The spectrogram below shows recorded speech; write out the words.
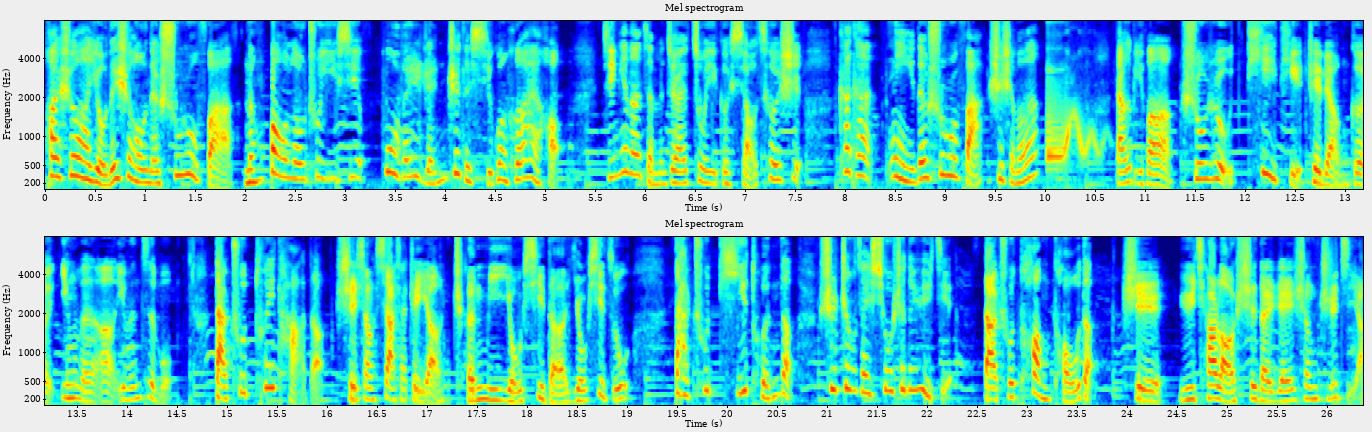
话说啊，有的时候呢，输入法能暴露出一些不为人知的习惯和爱好。今天呢，咱们就来做一个小测试，看看你的输入法是什么吧。打个比方啊，输入 “T T” 这两个英文啊英文字母，打出推塔的是像夏夏这样沉迷游戏的游戏族，打出提臀的是正在修身的御姐，打出烫头的是于谦老师的人生知己啊。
